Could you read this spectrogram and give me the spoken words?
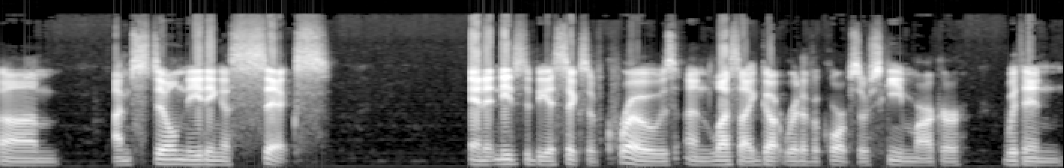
Um, I'm still needing a six and it needs to be a six of crows unless I got rid of a corpse or scheme marker within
